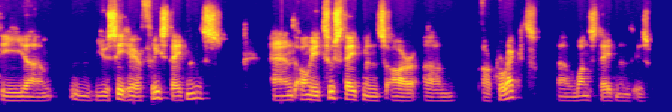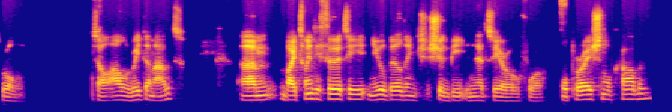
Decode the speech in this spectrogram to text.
the um, you see here three statements, and only two statements are, are correct. Uh, one statement is wrong. So I'll read them out um, by 2030, new buildings should be net zero for operational carbon.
